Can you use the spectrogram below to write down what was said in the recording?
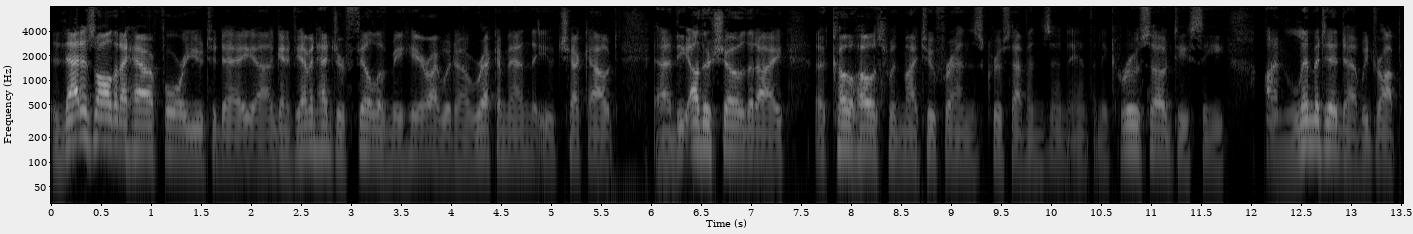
that is all that I have for you today. Uh, again, if you haven't had your fill of me here, I would uh, recommend that you check out uh, the other show that I uh, co-host with my two friends, Chris Evans and Anthony Caruso, DC Unlimited. Uh, we drop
